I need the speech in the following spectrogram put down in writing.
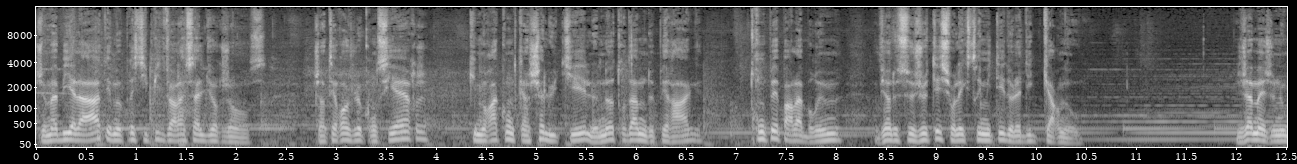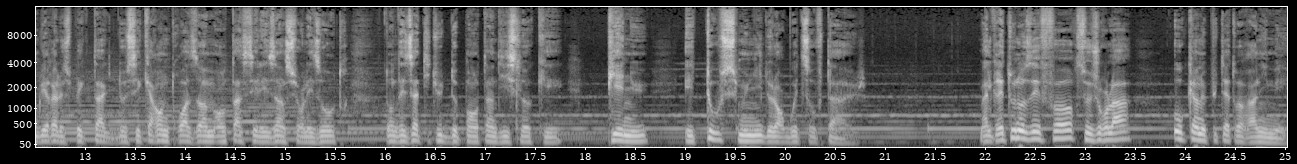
Je m'habille à la hâte et me précipite vers la salle d'urgence. J'interroge le concierge qui me raconte qu'un chalutier, le Notre-Dame de Pérague, trompé par la brume, vient de se jeter sur l'extrémité de la digue Carnot. Jamais je n'oublierai le spectacle de ces 43 hommes entassés les uns sur les autres dans des attitudes de pantin disloqués, pieds nus et tous munis de leur bouée de sauvetage. Malgré tous nos efforts, ce jour-là, aucun ne put être ranimé.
